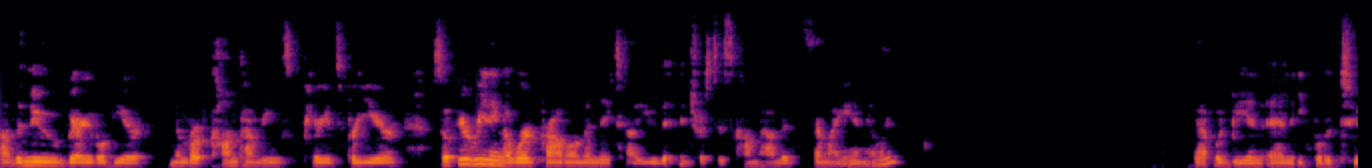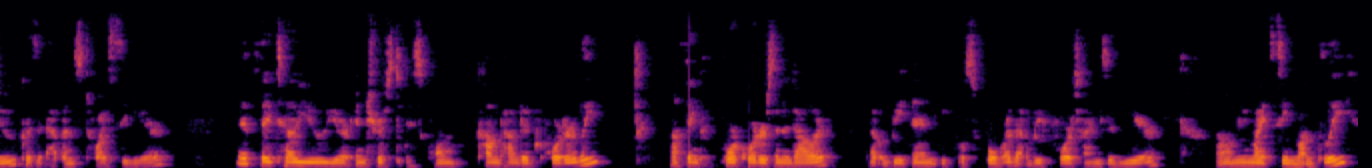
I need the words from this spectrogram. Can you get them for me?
uh, the new variable here number of compounding periods per year. So if you're reading a word problem and they tell you that interest is compounded semi-annually, that would be an n equal to 2 because it happens twice a year. If they tell you your interest is compounded quarterly, I think four quarters in a dollar, that would be n equals 4. That would be four times a year. Um, you might see monthly.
